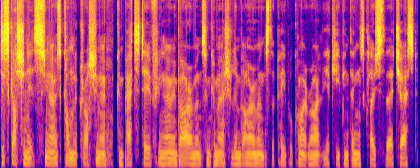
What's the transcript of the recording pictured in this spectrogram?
discussion it's you know it's common across you know competitive you know environments and commercial environments that people quite rightly are keeping things close to their chest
